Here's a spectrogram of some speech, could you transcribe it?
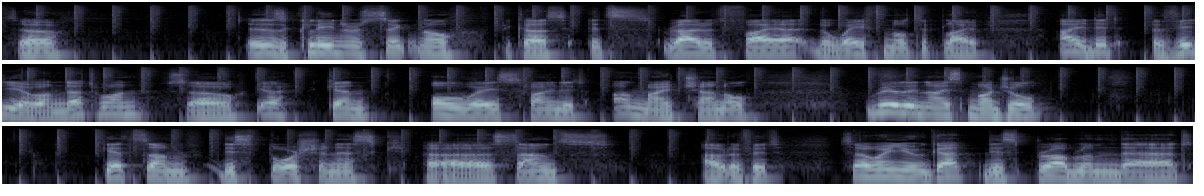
So this is a cleaner signal because it's routed via the wave multiplier. I did a video on that one, so yeah, you can always find it on my channel. Really nice module, get some distortion-esque uh, sounds out of it. So when you got this problem that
